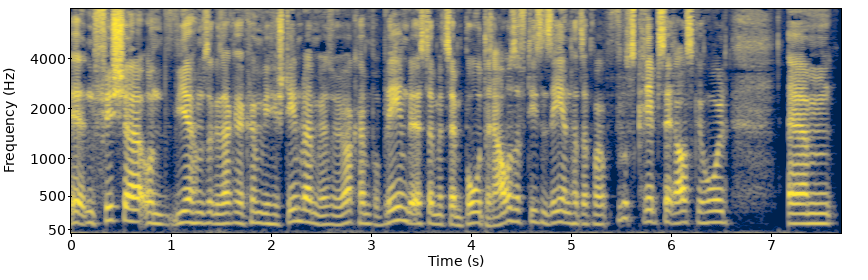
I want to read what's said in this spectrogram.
äh, ein Fischer und wir haben so gesagt, ja, können wir hier stehen bleiben? Wir so, ja, kein Problem. Der ist dann mit seinem Boot raus auf diesen See und hat so ein paar Flusskrebse rausgeholt. Ähm,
